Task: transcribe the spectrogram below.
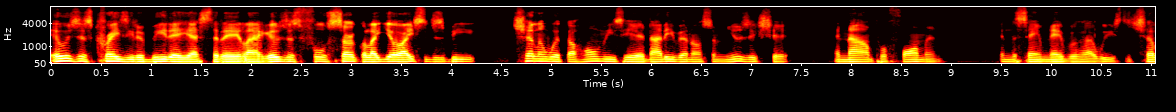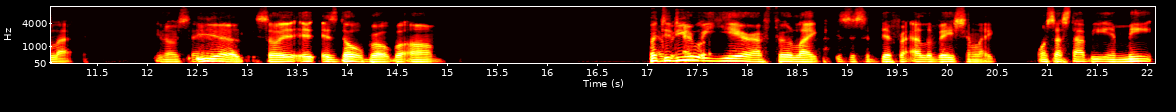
it was just crazy to be there yesterday. Like it was just full circle. Like, yo, I used to just be chilling with the homies here, not even on some music shit. And now I'm performing in the same neighborhood we used to chill at. You know what I'm saying? Yeah. Like, so it, it- it's dope, bro. But um But every, did you? every year I feel like it's just a different elevation. Like once I stopped eating meat,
